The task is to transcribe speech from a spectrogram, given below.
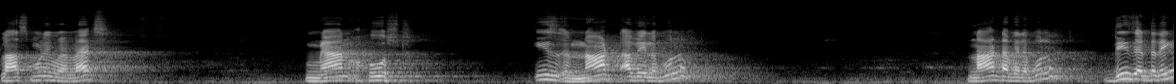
plasmodium vivax man host is not available. Not available. These entering.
